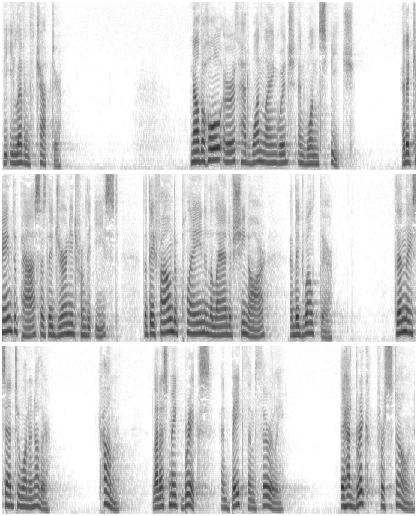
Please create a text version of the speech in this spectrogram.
the 11th chapter. Now the whole earth had one language and one speech. And it came to pass, as they journeyed from the east, that they found a plain in the land of Shinar, and they dwelt there. Then they said to one another, Come, let us make bricks and bake them thoroughly. They had brick for stone,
